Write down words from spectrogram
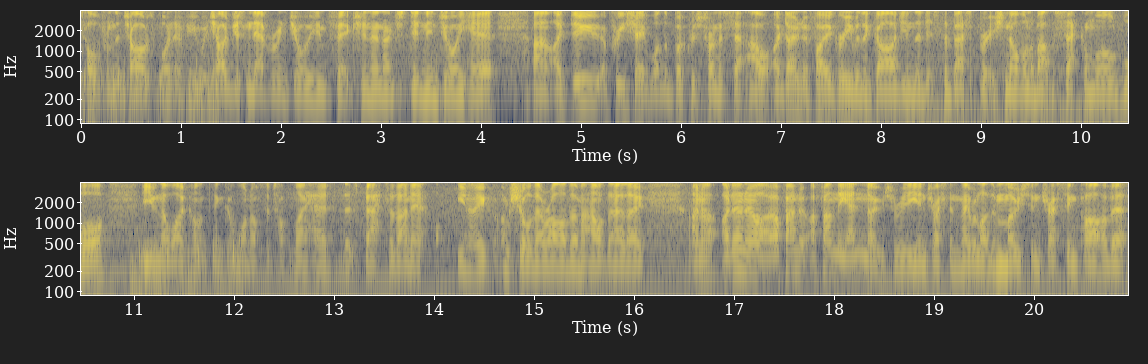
told from the child's point of view, which I've just never enjoyed in fiction and I just didn't enjoy here. Uh, I do appreciate what the book was trying to set out. I don't know if I agree with The Guardian that it's the best British novel about the Second World War, even though I can't think of one off the top of my head that's better than it. You know, I'm sure there are them out there though. And I, I don't know, I found it, I found the end notes really interesting. They were like the most interesting part of it.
